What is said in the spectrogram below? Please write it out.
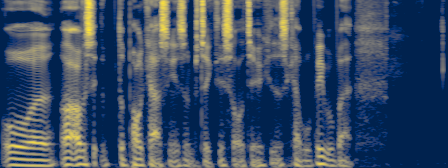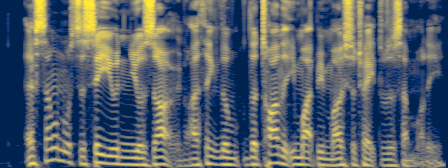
or obviously the, the podcasting isn't particularly solitary because there's a couple of people, but if someone was to see you in your zone, I think the the time that you might be most attractive to somebody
